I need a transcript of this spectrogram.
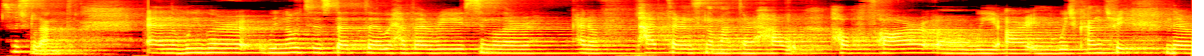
Switzerland. And we were we noticed that we have very similar kind of patterns, no matter how how far uh, we are in which country. There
